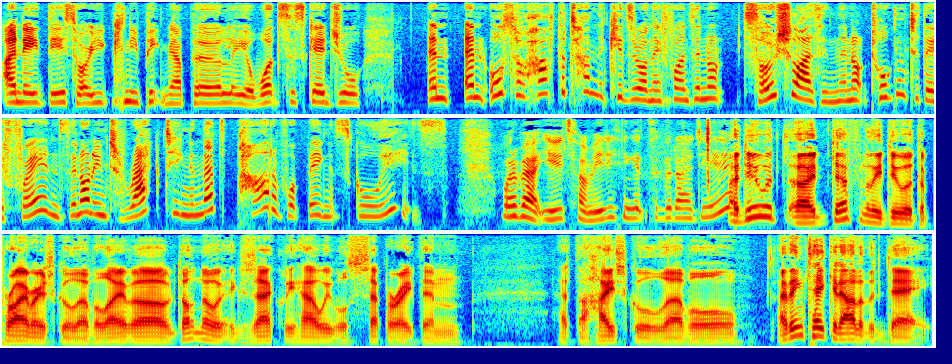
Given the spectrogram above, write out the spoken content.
I need this or can you pick me up early or what's the schedule. And and also half the time the kids are on their phones. They're not socialising. They're not talking to their friends. They're not interacting, and that's part of what being at school is. What about you, Tommy? Do you think it's a good idea? I do. It, I definitely do at the primary school level. I uh, don't know exactly how we will separate them at the high school level. I think take it out of the day.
